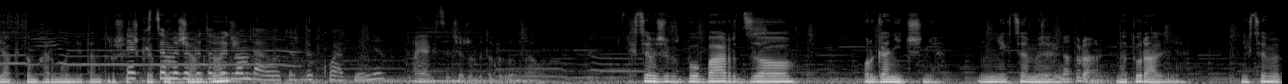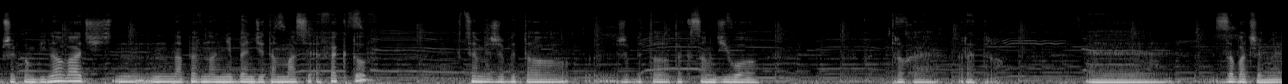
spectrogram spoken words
jak tą harmonię tam troszeczkę Jak chcemy, żeby to wyglądało też dokładnie, nie? A jak chcecie, żeby to wyglądało? Chcemy, żeby było bardzo organicznie. Nie chcemy Czyli naturalnie. naturalnie. Nie chcemy przekombinować. Na pewno nie będzie tam masy efektów. Chcemy, żeby to, żeby to tak sądziło trochę retro. Eee, zobaczymy,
